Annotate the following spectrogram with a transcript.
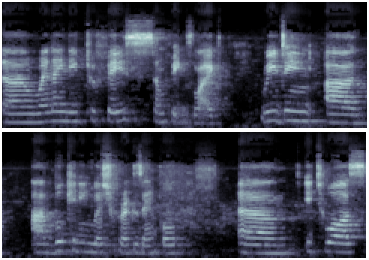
uh, when i need to face some things like reading a, a book in english for example. Um, it was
